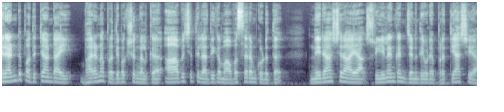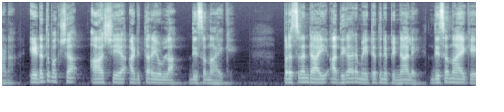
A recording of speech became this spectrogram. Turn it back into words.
രണ്ട് പതിറ്റാണ്ടായി ഭരണ പ്രതിപക്ഷങ്ങൾക്ക് ആവശ്യത്തിലധികം അവസരം കൊടുത്ത് നിരാശരായ ശ്രീലങ്കൻ ജനതയുടെ പ്രത്യാശയാണ് ഇടതുപക്ഷ ആശയ അടിത്തറയുള്ള ദിസനായകെ. പ്രസിഡന്റായി അധികാരമേറ്റതിന് പിന്നാലെ ദിസനായകെ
